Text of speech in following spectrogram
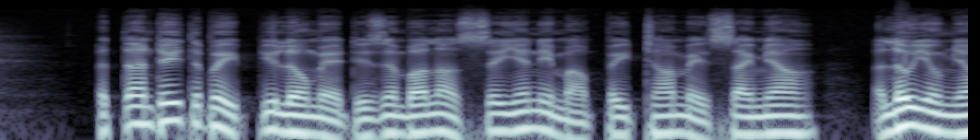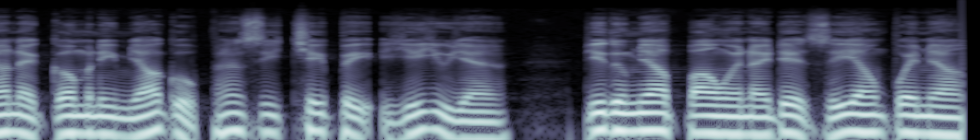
။အတန်တိတ်တပိတ်ပြုလုပ်မဲ့ဒီဇင်ဘာလ10ရက်နေ့မှာပိတ်ထားမဲ့ဆိုင်များအလုပ်ရုံများနဲ့ကုမ္ပဏီများကိုဖမ်းဆီးချိတ်ပိတ်အရေးယူရန်ပြည်သူများပါဝင်နိုင်တဲ့ဈေးရောင်းပွဲများ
